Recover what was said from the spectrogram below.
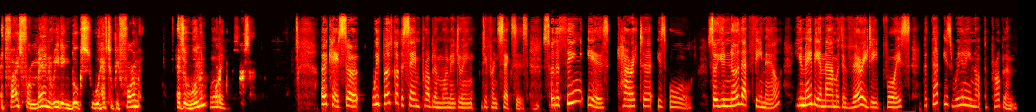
advice for men reading books who have to perform as a woman, woman. or vice versa?" Okay, so we've both got the same problem when we're doing different sexes. Mm-hmm. So the thing is, character is all. So you know that female, you may be a man with a very deep voice, but that is really not the problem.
